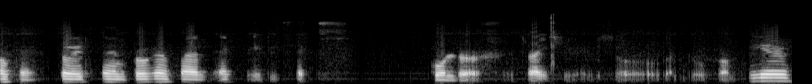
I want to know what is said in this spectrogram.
Okay, so it's in program file x86 folder. It's right here. So I'll go from here.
